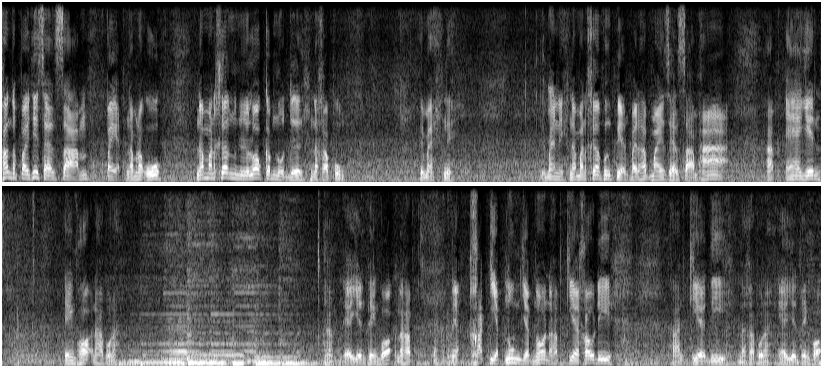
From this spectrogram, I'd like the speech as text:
ขั้นต่อไปที่แสนสามแปดน้ำมันโอ้น้ำมันเครื่องอยู่ในรอบกำหนดเลยนะครับผมเห็นไหมนี่เห็นไหมนี่น้ำมันเครื่องเพิ่งเปลี่ยนไปนะครับไม่แสนสามห้าครับแอร์เย็นเพลงเพาะนะครับผมนะแอร์เย็นเพลงเพาะนะครับเนี่ยคัดเหยียบนุ่มเหยียบโน้นนะครับ เกียร์เข้าดีฐานเกียร์ดีนะครับผมนะแอร์เย็นเพลงเพาะ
